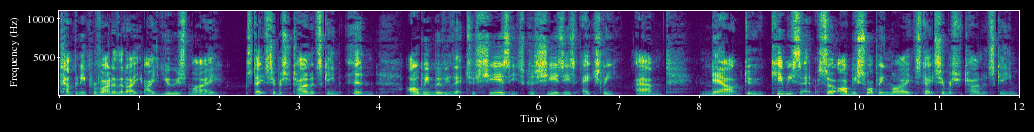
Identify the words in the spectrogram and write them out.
company provider that I, I use my state service retirement scheme in. I'll be moving that to Sharesies because Sharesies actually um, now do KiwiSaver. So I'll be swapping my state service retirement scheme,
